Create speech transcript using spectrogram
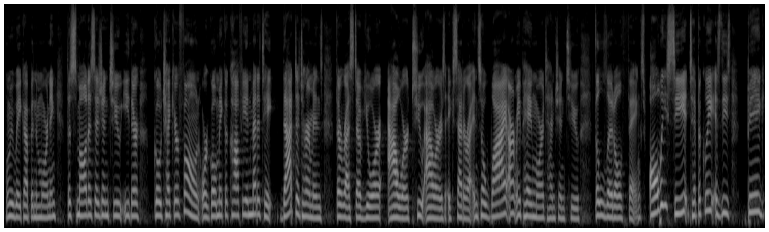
when we wake up in the morning, the small decision to either go check your phone or go make a coffee and meditate, that determines the rest of your hour, 2 hours, etc. And so why aren't we paying more attention to the little things? All we see typically is these big,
